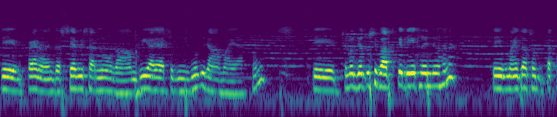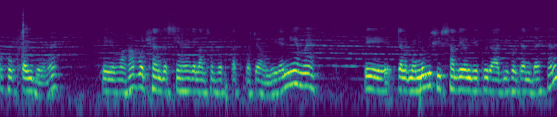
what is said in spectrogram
ਤੇ ਭੈਣਾਂ ਨੇ ਦੱਸਿਆ ਵੀ ਸਾਨੂੰ ਆਰਾਮ ਵੀ ਆਇਆ ਕਬੀਰ ਨੂੰ ਵੀ ਆਰਾਮ ਆਇਆ ਹੈ ਨਾ ਤੇ ਚਲੋ ਜੇ ਤੁਸੀਂ ਵਰਤ ਕੇ ਦੇਖ ਲੈਂਦੇ ਹੋ ਹੈ ਨਾ ਤੇ ਮੈਂ ਤਾਂ ਤੁਹਾਡੇ ਤੱਕ ਹੋਕਾ ਹੀ ਦੇਣਾ। ਹੈ। ਤੇ ਮਹਾਂਪੁਰਸ਼ਾਂ ਨੇ ਦੱਸੀਆਂ ਹੋਈਆਂ ਗੱਲਾਂ ਤੁਹਾਡੇ ਤੱਕ ਪਹੁੰਚਾਉਂਦੀ ਰਹਿੰਦੀ ਹਾਂ ਮੈਂ। ਤੇ ਚਲ ਮੈਨੂੰ ਵੀ ਸੀਸਾਂ ਦੇਣ ਜੇ ਕੋਈ ਰਾਜੀ ਹੋ ਜਾਂਦਾ ਹੈ ਹੈ ਨਾ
